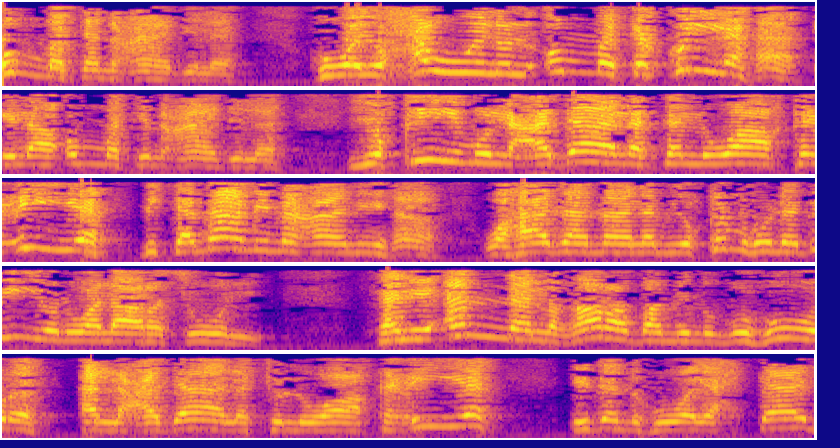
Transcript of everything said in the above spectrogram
أمة عادلة. هو يحول الأمة كلها إلى أمة عادلة يقيم العدالة الواقعية بتمام معانيها وهذا ما لم يقمه نبي ولا رسول. فلأن الغرض من ظهوره العدالة الواقعية إذا هو يحتاج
